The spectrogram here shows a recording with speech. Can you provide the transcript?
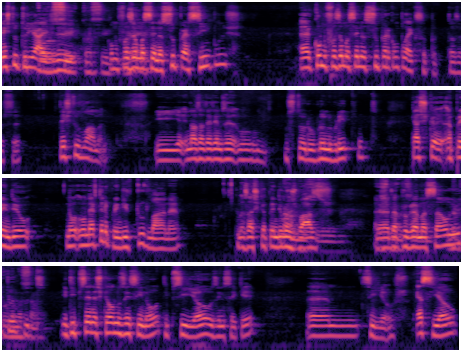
Tens tutoriais de Consigo, consigo. como fazer É. uma cena super simples a como fazer uma cena super complexa, puto. Estás a perceber? Tens tudo lá, mano. E nós até temos eh, o, o setor, o Bruno Brito, puto, que acho que aprendeu, não, não deve ter aprendido tudo lá, né? Mas acho que aprendeu Não, as bases as da programação no da YouTube. programação. puto. E tipo cenas que ele nos ensinou, tipo CEOs e não sei o quê. Um, CEOs, SEO.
